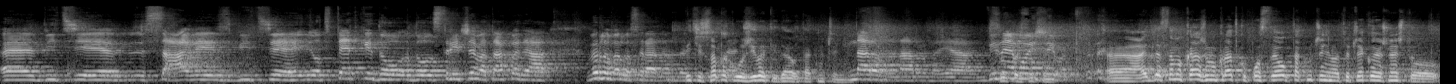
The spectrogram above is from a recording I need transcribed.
e, bit će savez, bit će i od tetke do, do stričeva, tako da vrlo, vrlo se radujem. Da Ti će ćeš svakako uživati da u takmičenju. Naravno, naravno, ja, bina je moj super. život. E, ajde da samo kažemo kratko, posle ovog takmičenja da te očekuje još nešto,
